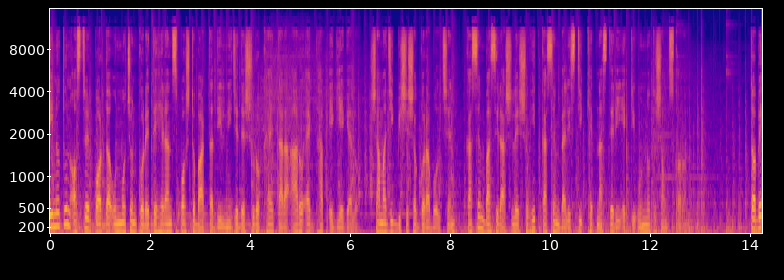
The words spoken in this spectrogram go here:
এই নতুন অস্ত্রের পর্দা উন্মোচন করে তেহরান স্পষ্ট বার্তা দিল নিজেদের সুরক্ষায় তারা আরও এক ধাপ এগিয়ে গেল। সামাজিক বিশেষজ্ঞরা বলছেন, কাসেম বাসির আসলে শহীদ কাসেম ব্যালিস্টিক ক্ষেপণাস্ত্রেরই একটি উন্নত সংস্করণ। তবে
